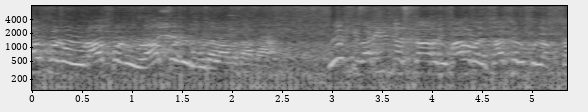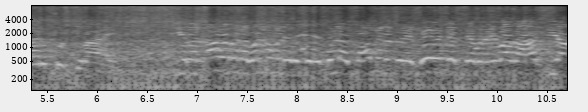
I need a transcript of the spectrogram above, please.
ஆப்பனூர் ஆப்பனூர் ஆப்பனூர் முதலாவதாக ஓட்டி வருகின்ற சாரதி மாணவர் காத்தல்குளம் கருப்பு துறை இரண்டாவதாக வந்து கொண்டிருப்பது குள்ள சாமிநந்துரை கோவிந்தத்தேவன் நினைவாக ஆசியா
